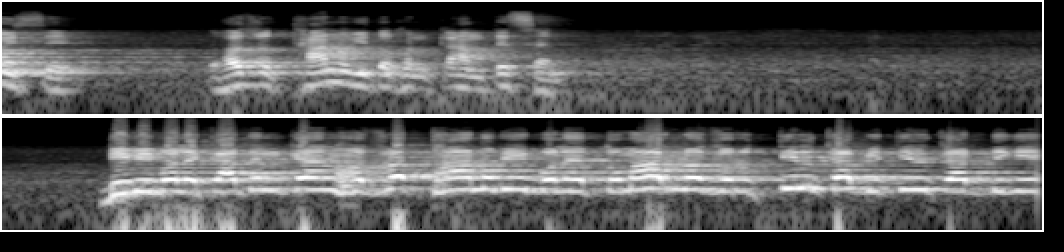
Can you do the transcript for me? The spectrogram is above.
হয়েছে হজরত থানবী তখন কানতেছেন বিবি বলে, কাঁদেন কেন? হজরত থানবী বলে, তোমার নজর তিলকা বিতিলকার দিকে।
